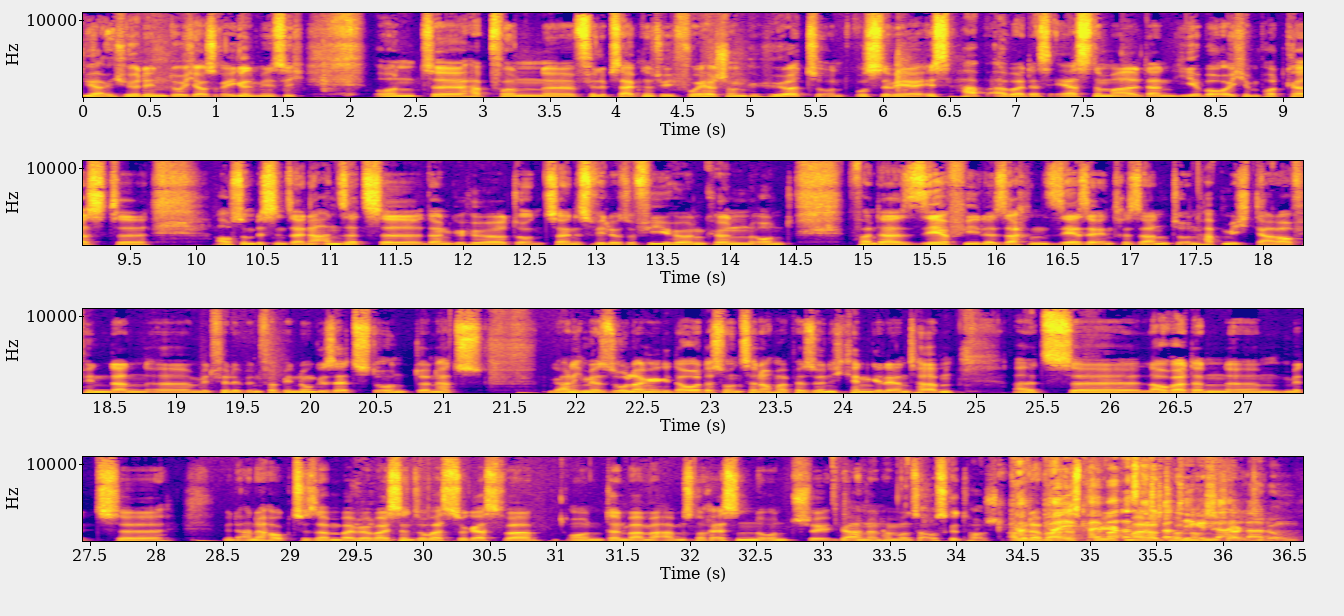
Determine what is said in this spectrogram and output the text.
Ja, ich höre den durchaus regelmäßig und äh, habe von äh, Philipp Seib natürlich vorher schon gehört und wusste, wer er ist, habe aber das erste Mal dann hier bei euch im Podcast äh, auch so ein bisschen seine Ansätze dann gehört und seine Philosophie hören können und fand da sehr viele Sachen sehr, sehr interessant und habe mich daraufhin dann äh, mit Philipp in Verbindung gesetzt und dann hat's gar nicht mehr so lange gedauert, dass wir uns dann auch mal persönlich kennengelernt haben, als äh, Laura dann äh, mit, äh, mit Anna Haug zusammen bei Wer weiß denn sowas zu Gast war und dann waren wir abends noch essen und äh, ja, dann haben wir uns ausgetauscht. Aber da war Kai, das Projekt war das Marathon noch nicht aktiv.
